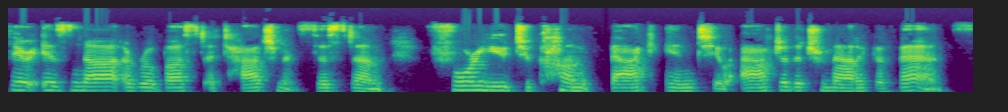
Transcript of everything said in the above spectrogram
there is not a robust attachment system for you to come back into after the traumatic events,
